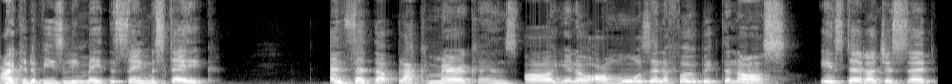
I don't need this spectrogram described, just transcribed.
I could have easily made the same mistake and said that black Americans are, you know, are more xenophobic than us. Instead, I just said,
